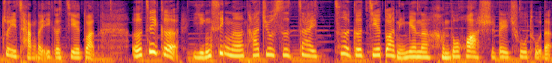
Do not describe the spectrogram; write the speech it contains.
最长的一个阶段，而这个银杏呢，它就是在这个阶段里面呢，很多化石被出土的。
